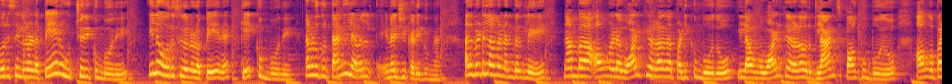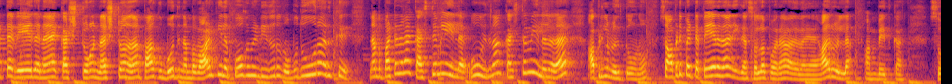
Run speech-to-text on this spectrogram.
ஒரு சிலரோட பேரை உச்சரிக்கும் போதே இல்லை ஒரு சிலரோட பேரை கேட்கும் போதே நம்மளுக்கு ஒரு தனி லெவல் எனர்ஜி கிடைக்குங்க. அது மட்டும் இல்லாமல் நண்பர்களே நம்ம அவங்களோட வாழ்க்கையில அதை படிக்கும் போதோ இல்லை அவங்க வாழ்க்கையில ஒரு கிளான்ஸ் பார்க்கும் போதோ அவங்க பட்ட வேதனை கஷ்டம் நஷ்டம் அதெல்லாம் பார்க்கும்போது நம்ம வாழ்க்கையில் போக வேண்டிய தூரம் ரொம்ப தூரம் இருக்குது நம்ம பட்டதெல்லாம் கஷ்டமே இல்லை. ஓ இதெல்லாம் கஷ்டமே இல்லைல்ல அப்படின்னு நம்மளுக்கு தோணும். ஸோ அப்படிப்பட்ட பேரை தான் இன்றைக்கி நான் சொல்ல போகிறேன் அது யாரும் இல்லை. அம்பேத்கர். ஸோ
